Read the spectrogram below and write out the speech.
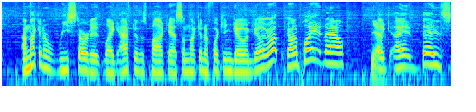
I'm not gonna restart it like after this podcast. I'm not gonna fucking go and be like, oh, gotta play it now. Yeah. Like I that is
